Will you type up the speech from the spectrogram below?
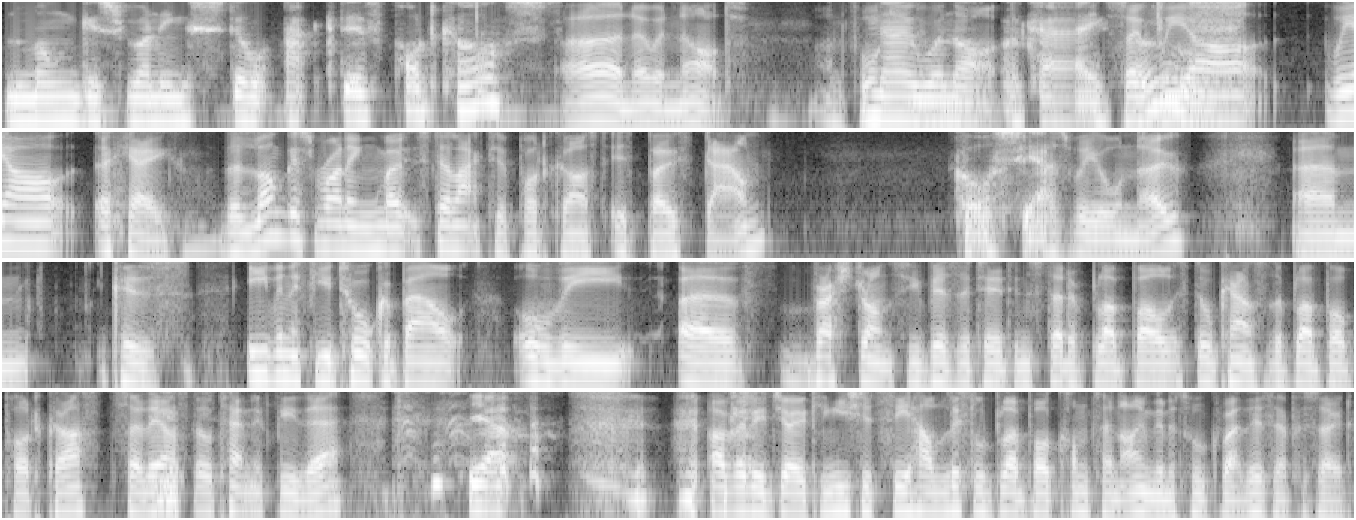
longest running, still active podcast? Uh, no, we're not. Unfortunately. No, we're not. Okay. So we are, we are, okay. The longest running, still active podcast is both down, Of course, yeah. as we all know. Because even if you talk about all the uh, restaurants you visited instead of Blood Bowl, it still counts as the Blood Bowl podcast. So they are still technically there. yeah. I'm really joking. You should see how little Blood Bowl content I'm going to talk about this episode.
